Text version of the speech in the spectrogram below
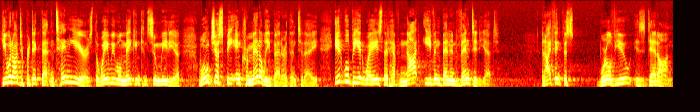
He went on to predict that in 10 years, the way we will make and consume media won't just be incrementally better than today, it will be in ways that have not even been invented yet. And I think this worldview is dead on.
